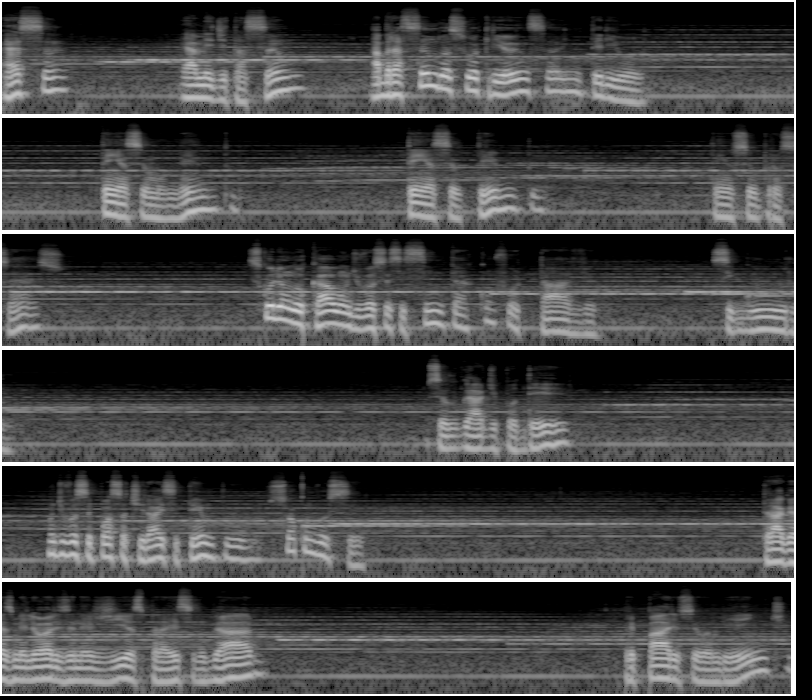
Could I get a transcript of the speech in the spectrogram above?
Essa é a meditação abraçando a sua criança interior. Tenha seu momento, tenha seu tempo, tenha o seu processo. Escolha um local onde você se sinta confortável, seguro. O seu lugar de poder onde você possa tirar esse tempo só com você. Traga as melhores energias para esse lugar. Prepare o seu ambiente.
